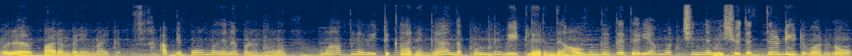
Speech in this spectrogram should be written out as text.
ஒரு பாரம்பரியமா இருக்கு. அப்படி போகும்போது என்ன பண்ணணும்? மாப்பிள்ளை வீட்டுக்காரங்க அந்த பொண்ணு வீட்டுல இருந்து அவங்களுக்கு தெரியாம ஒரு சின்ன விஷயத்த திருடிட்டு வரணும்.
